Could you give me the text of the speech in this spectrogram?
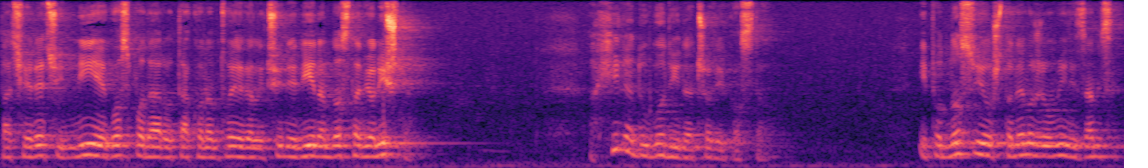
Pa će reći, nije gospodaru, tako nam tvoje veličine, nije nam dostavio ništa. A hiljadu godina čovjek ostao i podnosio što ne možemo mi ni zamisliti.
